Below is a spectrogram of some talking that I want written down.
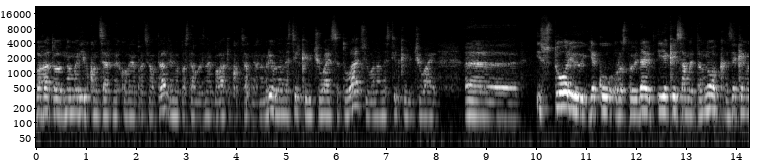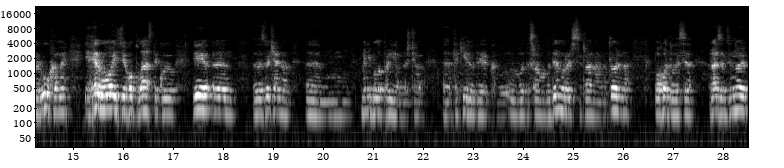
Багато номерів концертних, коли я працював в театрі, ми поставили з нею багато концертних номерів. Вона настільки відчуває ситуацію, вона настільки відчуває е, історію, яку розповідають, і який саме танок, з якими рухами, і герой з його пластикою. І, е, е, звичайно, е, мені було приємно, що е, такі люди, як Владислав Володимирович, Світлана Анатольовна, погодилися разом зі мною.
